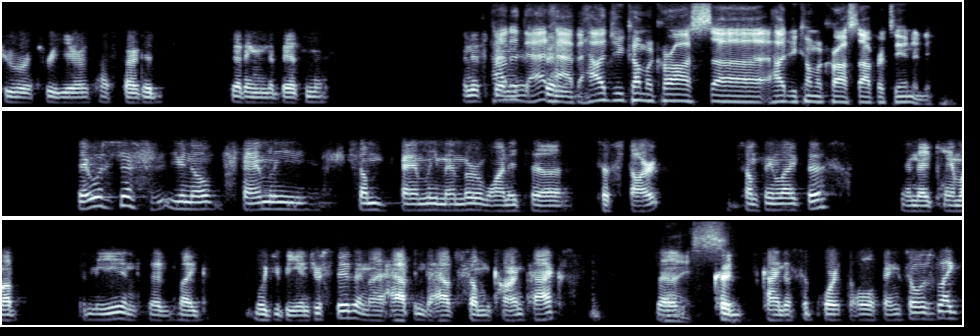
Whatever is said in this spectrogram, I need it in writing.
two or three years, I started getting the business. And it's How been, did that been- happen? How did you come across? Uh, how did you come across the opportunity? It was just you know family. Some family member wanted to to start something like this, and they came up to me and said like, "Would you be interested?" And I happened to have some contacts that Nice. could kind of support the whole thing. So it was like,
